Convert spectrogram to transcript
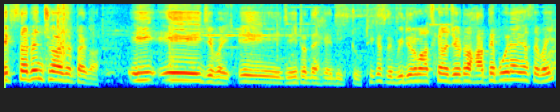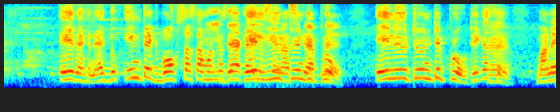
এফ সেভেন ছয় হাজার টাকা। এই এই যে ভাই এই যে এটা দেখাই দিই একটু ঠিক আছে? ভিডিওর মাঝখানে যেটা হাতে পড়ে গেছে ভাই এই দেখেন একদম ইনটেক বক্স আছে আমার কাছে L U twenty pro L U twenty pro ঠিক আছে? মানে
